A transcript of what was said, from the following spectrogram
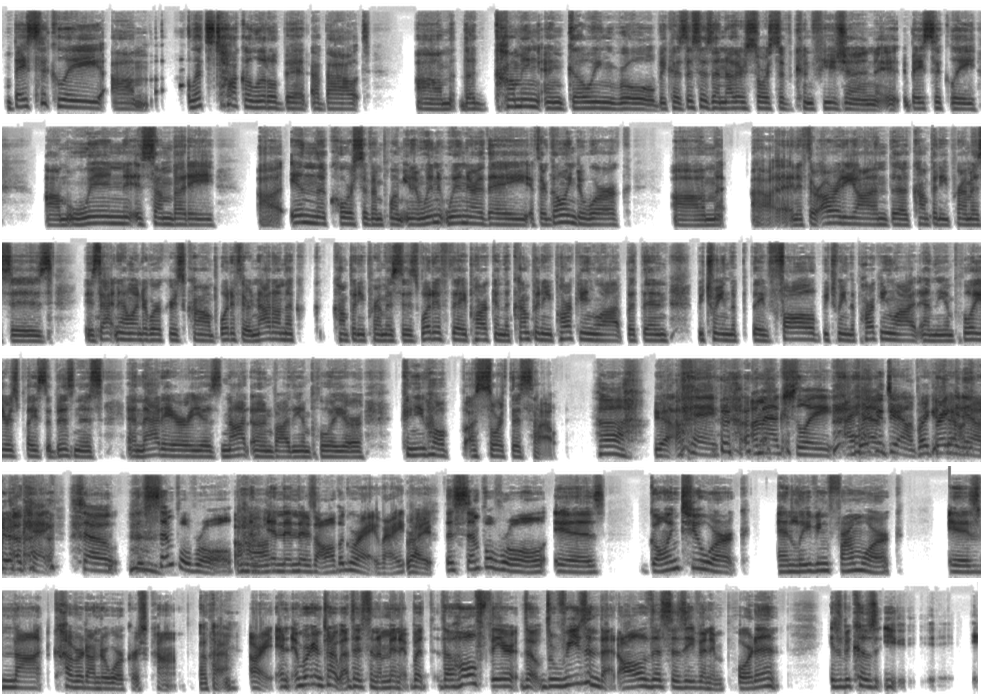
basically, um, let's talk a little bit about, um, the coming and going rule, because this is another source of confusion. It basically, um, when is somebody, uh, in the course of employment, you know, when, when are they, if they're going to work, um, uh, and if they're already on the company premises, is that now under workers' comp? What if they're not on the c- company premises? What if they park in the company parking lot, but then between the, they fall between the parking lot and the employer's place of business and that area is not owned by the employer? Can you help us sort this out? Yeah. okay. I'm actually, I break have, it down. Break, it break it down. Okay. So the simple rule, and- Uh-huh. and, then there's all the gray, right? right. The simple rule is going to work and leaving from work is not covered under workers' comp. Okay. All right. And, and we're going to talk about this in a minute, but the whole theory, the, the reason that all of this is even important is because you,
